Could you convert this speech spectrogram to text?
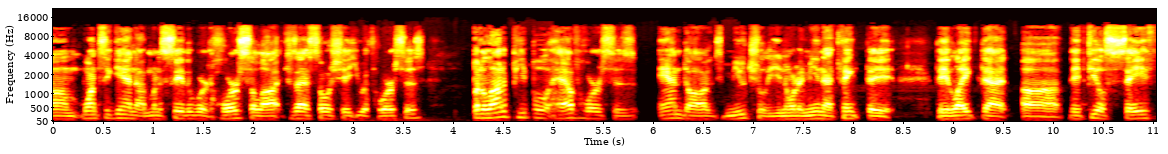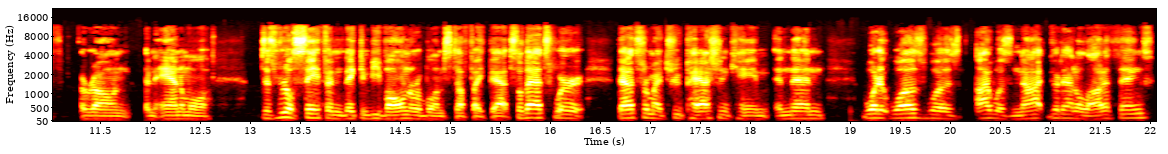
Um, once again, I'm going to say the word horse a lot because I associate you with horses. But a lot of people have horses and dogs mutually. You know what I mean? I think they they like that. Uh, they feel safe around an animal, just real safe, and they can be vulnerable and stuff like that. So that's where that's where my true passion came. And then what it was was I was not good at a lot of things.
